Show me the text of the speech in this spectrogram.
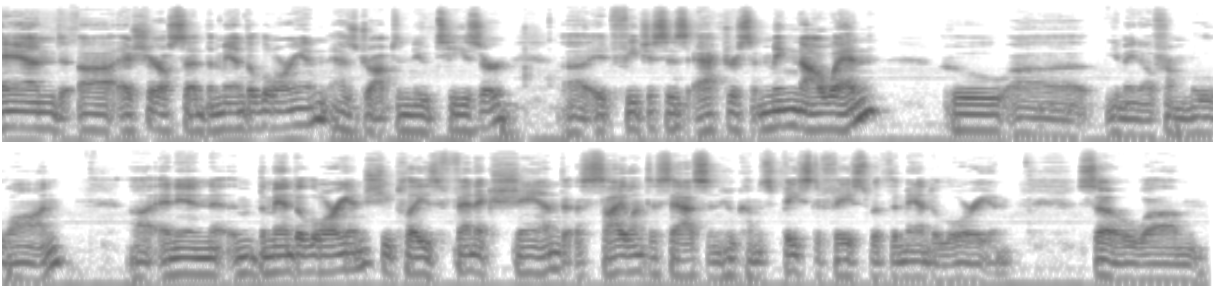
And uh, as Cheryl said, The Mandalorian has dropped a new teaser. Uh, it features his actress Ming Na Wen, who uh, you may know from Mulan. Uh, and in The Mandalorian, she plays Fennec Shand, a silent assassin who comes face to face with the Mandalorian. So um,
